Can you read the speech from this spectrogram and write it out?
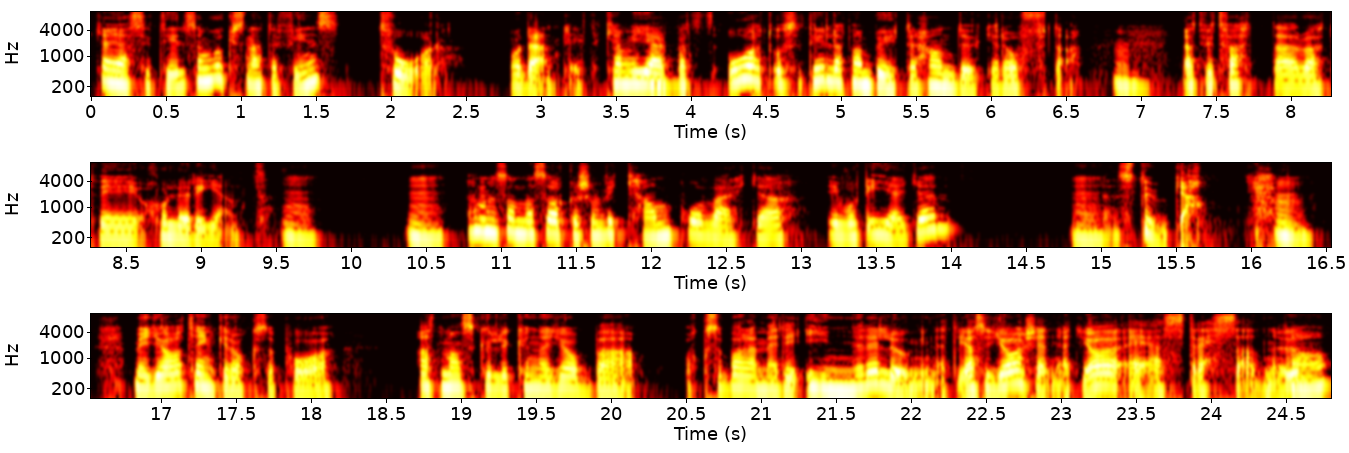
Kan jag se till som vuxen att det finns tvål ordentligt? Kan vi hjälpas åt och se till att man byter handdukar ofta? Mm. Att vi tvättar och att vi håller rent. Mm. Mm. Ja, men sådana saker som vi kan påverka i vårt egen Mm. stuga. Mm. Men jag tänker också på att man skulle kunna jobba också bara med det inre lugnet. Alltså jag känner att jag är stressad nu Ja.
